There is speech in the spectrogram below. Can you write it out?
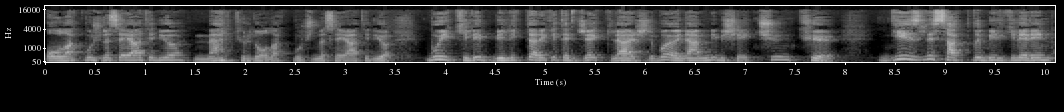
Oğlak Burcu'nda seyahat ediyor. Merkür de Oğlak Burcu'nda seyahat ediyor. Bu ikili birlikte hareket edecekler. Şimdi bu önemli bir şey. Çünkü gizli saklı bilgilerin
